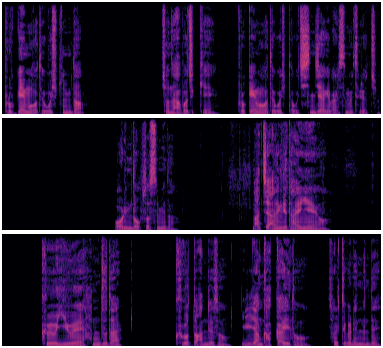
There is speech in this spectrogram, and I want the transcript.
프로게이머가 되고 싶습니다. 저는 아버지께 프로게이머가 되고 싶다고 진지하게 말씀을 드렸죠. 어림도 없었습니다. 맞지 않은 게 다행이에요. 그 이후에 한두 달? 그것도 안 돼서 1년 가까이 더 설득을 했는데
